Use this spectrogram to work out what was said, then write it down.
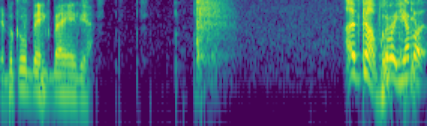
Typical big behavior. I've got So wait, you have a.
